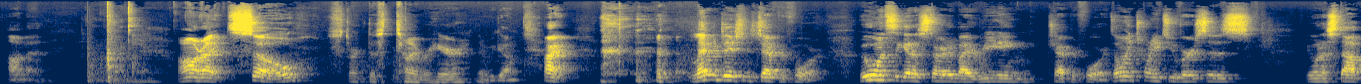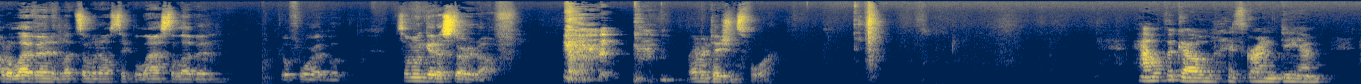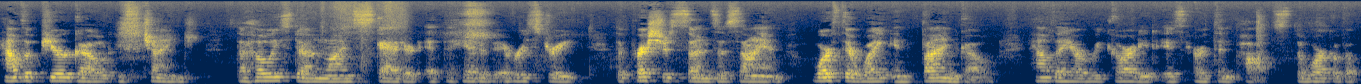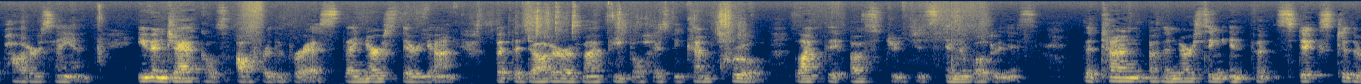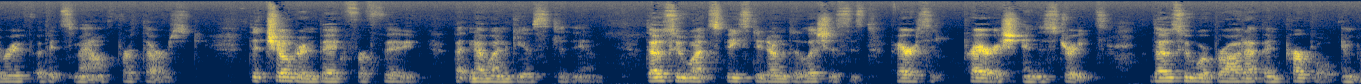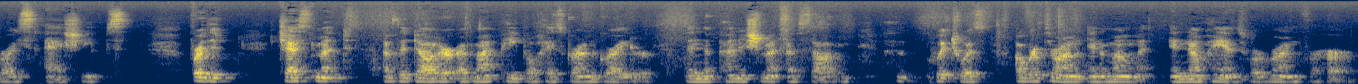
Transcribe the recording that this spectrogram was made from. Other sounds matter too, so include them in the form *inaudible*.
Amen. All right, so start this timer here. There we go. All right. *laughs* Lamentations chapter 4. Who wants to get us started by reading chapter 4? It's only 22 verses. You want to stop at 11 and let someone else take the last 11? Go for it, but someone get us started off. *coughs* Lamentations 4. How the gold has grown dim, how the pure gold is changed. The holy stone lies scattered at the head of every street. The precious sons of Zion, worth their weight in fine gold, how they are regarded as earthen pots, the work of a potter's hand. Even jackals offer the breast, they nurse their young. But the daughter of my people has become cruel, like the ostriches in the wilderness. The tongue of the nursing infant sticks to the roof of its mouth for thirst. The children beg for food, but no one gives to them. Those who once feasted on deliciousness perish, perish in the streets. Those who were brought up in purple embrace ash heaps. For the chastisement of the daughter of my people has grown greater than the punishment of Sodom, which was overthrown in a moment, and no hands were wrung for her.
